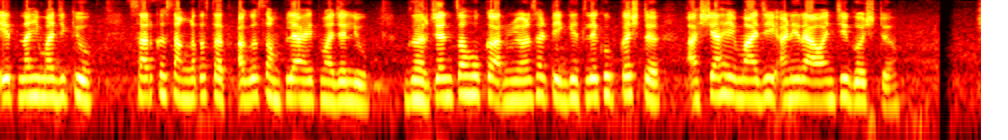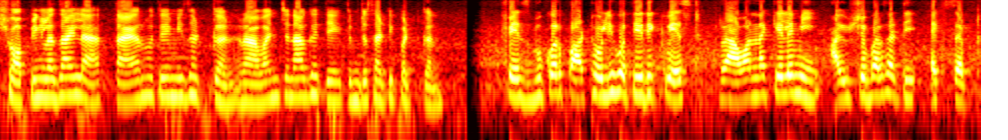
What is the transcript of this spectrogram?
येत नाही माझी क्यू सारखं सांगत असतात अगं संपले आहेत माझ्या लिव. घरच्यांचा होकार मिळवण्यासाठी घेतले खूप कष्ट. अशी आहे माझी आणि रावांची गोष्ट. शॉपिंगला जायला तयार होते मी झटकन. रावांचे नाव घेते तुमच्यासाठी पटकन. फेसबुकवर पाठवली होती रिक्वेस्ट रावांना केले मी आयुष्यभरासाठी ॲक्सेप्ट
